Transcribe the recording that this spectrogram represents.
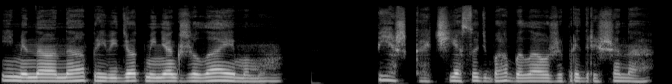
Именно она приведет меня к желаемому. Пешка, чья судьба была уже предрешена.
